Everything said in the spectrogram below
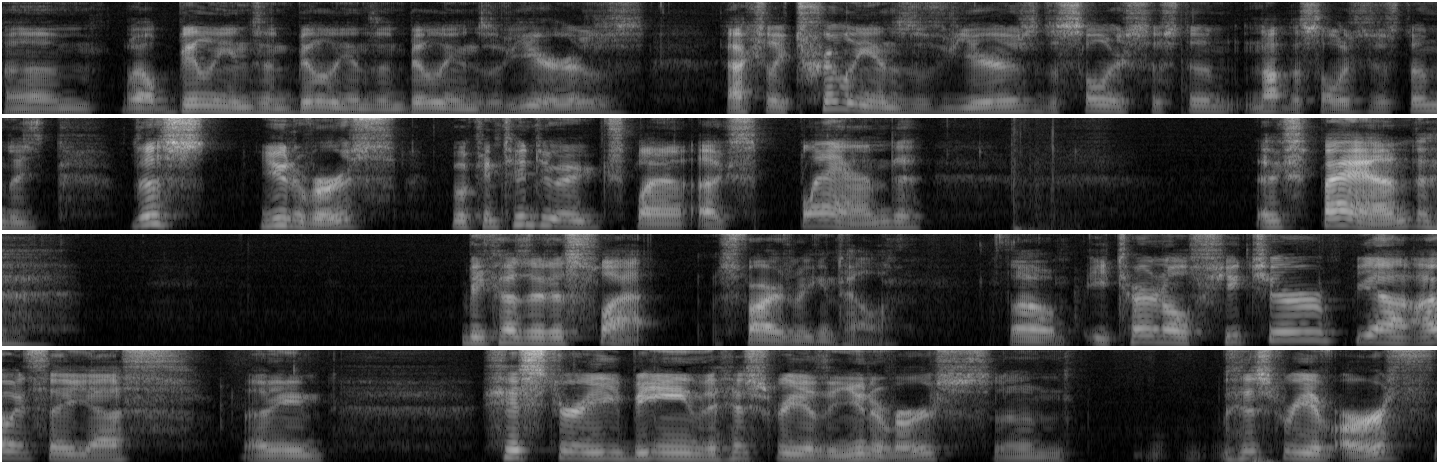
Um, well, billions and billions and billions of years. Actually, trillions of years. The solar system, not the solar system, this, this universe will continue to expand, expand, expand because it is flat, as far as we can tell. So, eternal future, yeah, I would say yes. I mean, history being the history of the universe, um, history of Earth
